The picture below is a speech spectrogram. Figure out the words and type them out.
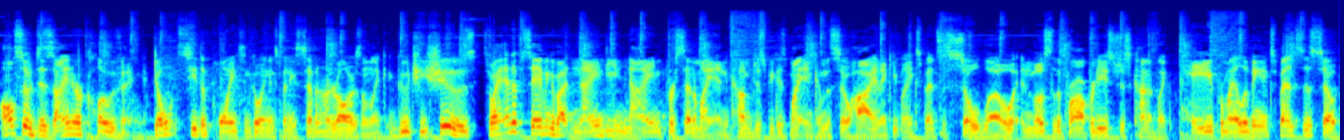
Also, designer clothing. Don't see the point in going and spending $700 on like Gucci shoes. So I end up saving about 99% of my income just because my income is so high and I keep my expenses so low. And most of the properties just kind of like pay for my living expenses. So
